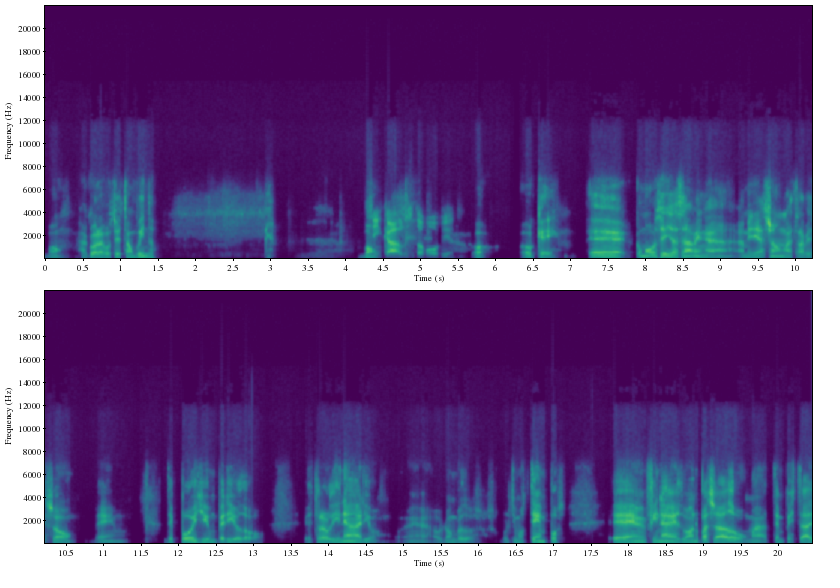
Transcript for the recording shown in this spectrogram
Bom, agora vocês estão ouvindo? Bom, Sim, Carlos, estamos ouvindo. ok. Eh, como vocês já sabem, a, a mineração atravessou, em, depois de um período extraordinário eh, ao longo dos últimos tempos, en finales del año pasado una tempestad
